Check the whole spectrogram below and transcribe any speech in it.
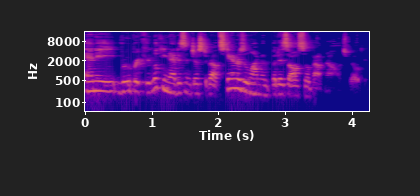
any rubric you're looking at isn't just about standards alignment, but is also about knowledge building.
